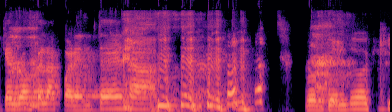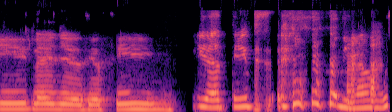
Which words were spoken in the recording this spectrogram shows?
que rompe la cuarentena. Rompiendo aquí leyes y así. Y da tips, digamos.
